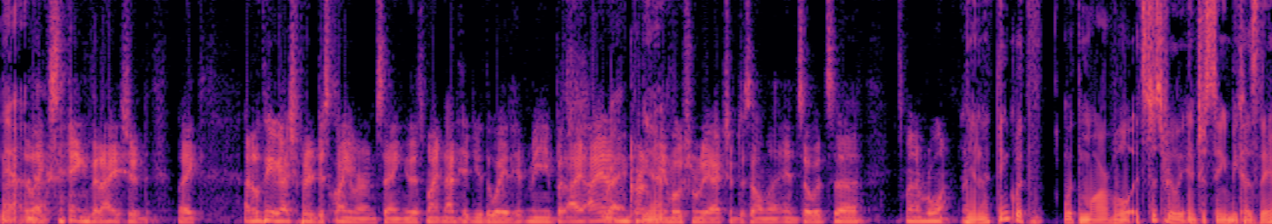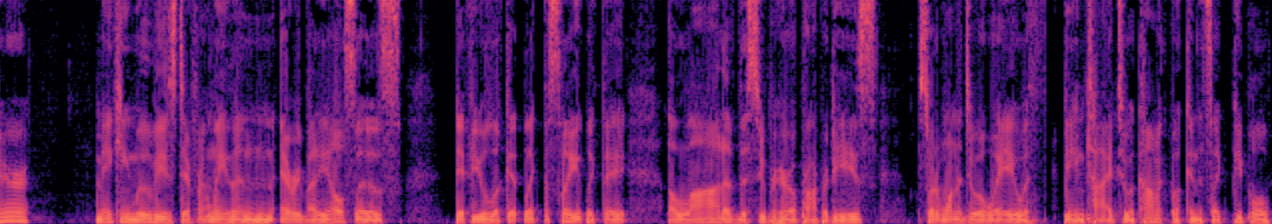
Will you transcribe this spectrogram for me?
uh, Yeah. like saying that I should like. I don't think I should put a disclaimer and saying this might not hit you the way it hit me, but I, I had Right, an incredibly yeah. emotional reaction to Selma, and so it's uh it's my number one. And I think with with Marvel, it's just really interesting because they're making movies differently than everybody else is. If you look at like the slate, like they a lot of the superhero properties sort of want to do away with being tied to a comic book and it's like people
